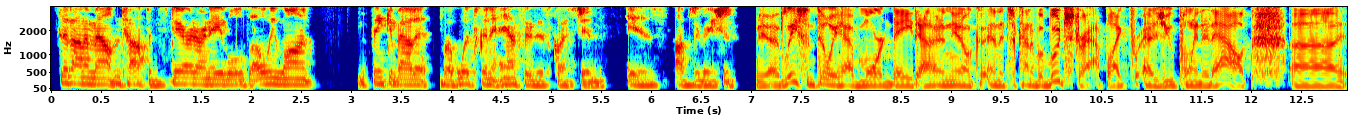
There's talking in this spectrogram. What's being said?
sit on a mountaintop and stare at our navels all we want, think about it, but what's going to answer this question is observation. Yeah, at least until we have more data, and you know, and it's kind of a bootstrap, like as you pointed out. Uh,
